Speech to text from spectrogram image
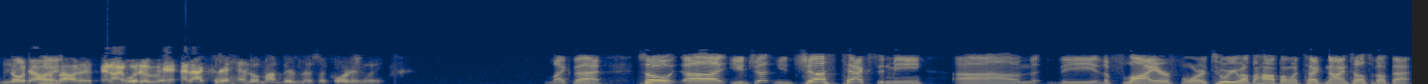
No doubt about it. And I would have, and I could have handled my business accordingly. like that. So uh, you just you just texted me um, the the flyer for a tour you're about to hop on with Tech N9ne. Tell us about that.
